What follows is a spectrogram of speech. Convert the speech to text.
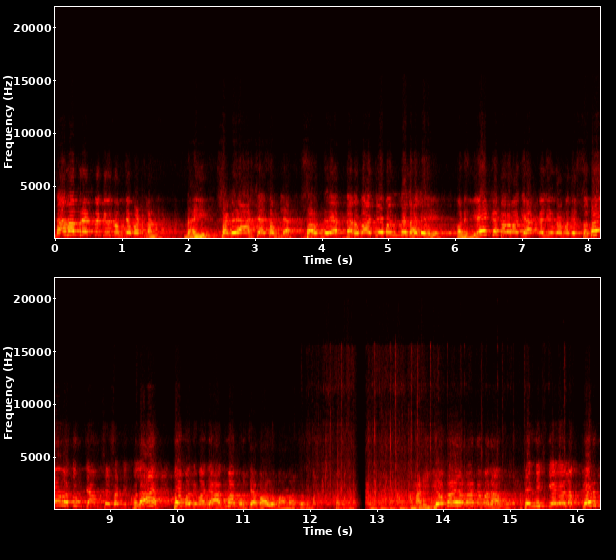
नाना प्रयत्न केले आमच्या पाटलांनी. नाही सगळ्या आशा संपल्या. सगळ्या दरवाजे बंद झाले. पण एक दरवाजे ह्या कलियुगामध्ये सदैव तुमच्या आमच्यासाठी खुला तो मध्ये माझ्या आदमापूरच्या बाळूमामाचा आणि योगायोगानं म्हणावं त्यांनी केलेलं कर्म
